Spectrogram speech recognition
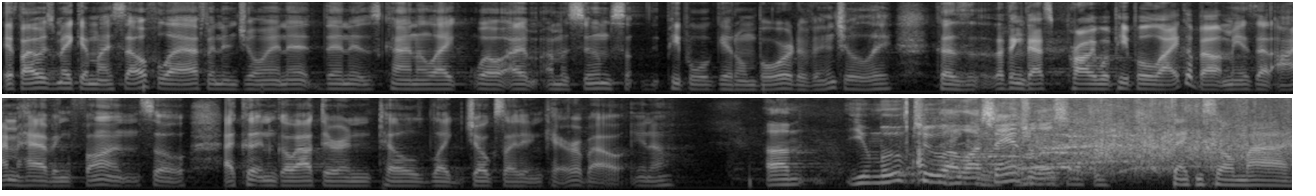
if I was making myself laugh and enjoying it, then it's kind of like, well, I, I'm assuming some, people will get on board eventually because I think that's probably what people like about me is that I'm having fun. So I couldn't go out there and tell like jokes I didn't care about, you know? You moved to uh, Los Angeles. Thank you so much.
